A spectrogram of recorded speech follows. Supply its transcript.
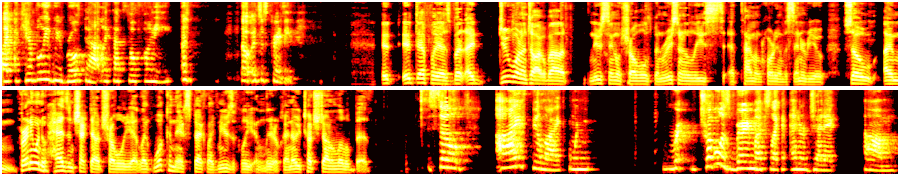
Like, I can't believe we wrote that. Like, that's so funny. so it's just crazy. it it definitely is. But I do want to talk about new single "Trouble." It's been recently released at the time of recording of this interview. So, i'm for anyone who hasn't checked out "Trouble" yet, like, what can they expect, like musically and lyrically? I know you touched on a little bit. So I feel like when r- Trouble is very much like an energetic, um,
